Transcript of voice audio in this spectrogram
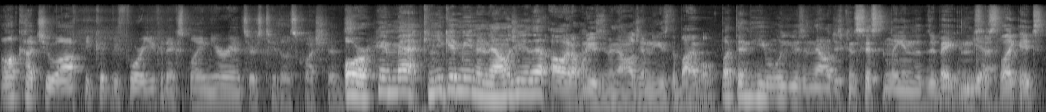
I'll cut you off because, before you can explain your answers to those questions. Or, hey Matt, can you give me an analogy of that? Oh, I don't want to use an analogy. I'm going to use the Bible. But then he will use analogies consistently in the debate, and it's Yeah. just like it's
